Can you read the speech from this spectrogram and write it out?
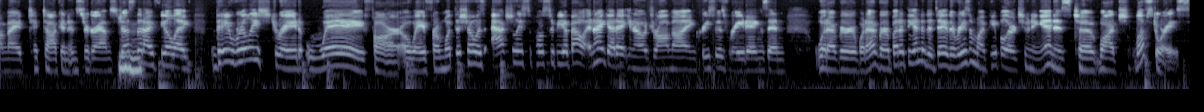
on my TikTok and Instagrams. Just mm-hmm. that I feel like they really strayed way far away from what the show is actually supposed to be about. And I get it, you know, drama increases ratings and whatever, whatever. But at the end of the day, the reason why people are tuning in is to watch love stories.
